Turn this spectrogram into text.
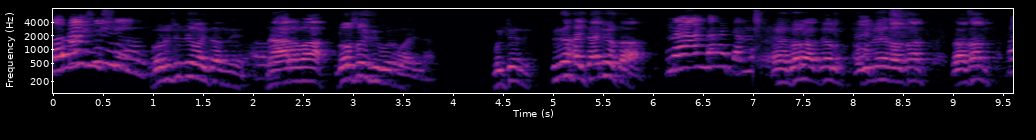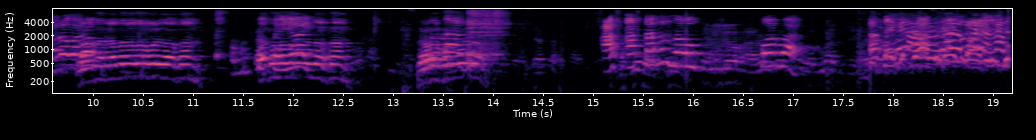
গরু চিনি কইতাম নি না আর বা লস হই দিব রে ভাইলা বুঝছ নি তুমি খাইতাই নি তা না আমরা খাইতাম না হ্যাঁ ধরো চল ওগুলো দাসান দাসান দাদা দাদা দাদা করে দাসান এত করে দাসান দাদা করে আস্তে আস্তে আস্তে যাও করবা আতে কি ওটা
